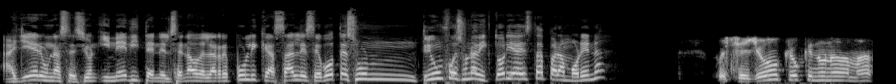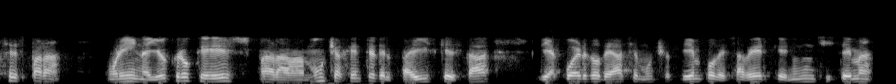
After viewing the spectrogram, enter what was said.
Ayer una sesión inédita en el Senado de la República. Sale, se vota, ¿es un triunfo, es una victoria esta para Morena? Pues sí, yo creo que no nada más es para Morena, yo creo que es para mucha gente del país que está de acuerdo de hace mucho tiempo de saber que en un sistema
